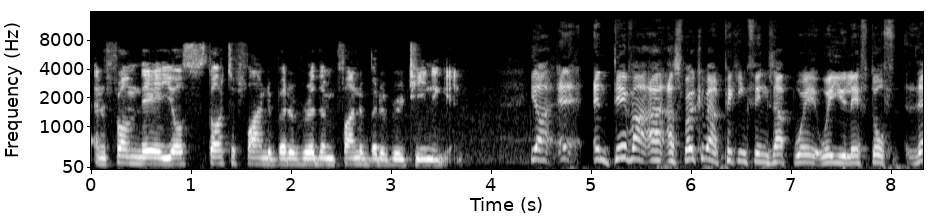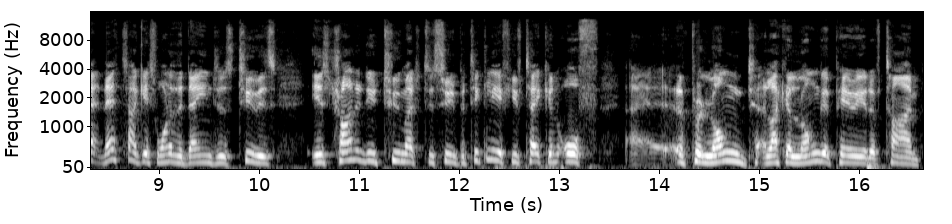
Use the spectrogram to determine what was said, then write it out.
And from there you'll start to find a bit of rhythm, find a bit of routine again. Yeah, and Dev, I, I, spoke about picking things up where, where you left off. That that's I guess one of the dangers too is is trying to do too much too soon, particularly if you've taken off uh, a prolonged, like a longer period of time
